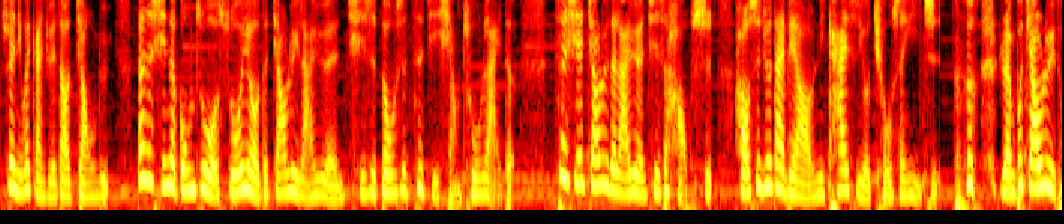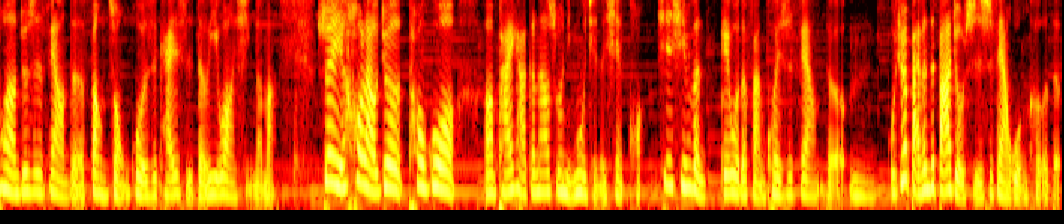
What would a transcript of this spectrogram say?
所以你会感觉到焦虑。但是新的工作，所有的焦虑来源其实都是自己想出来的。这些焦虑的来源其实是好事，好事就代表你开始有求生意志。人不焦虑，通常就是非常的放纵，或者是开始得意忘形了嘛。所以后来我就透过呃牌卡跟他说你目前的现况。其实新粉给我的反馈是非常的，嗯，我觉得百分之八九十是非常吻合的。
